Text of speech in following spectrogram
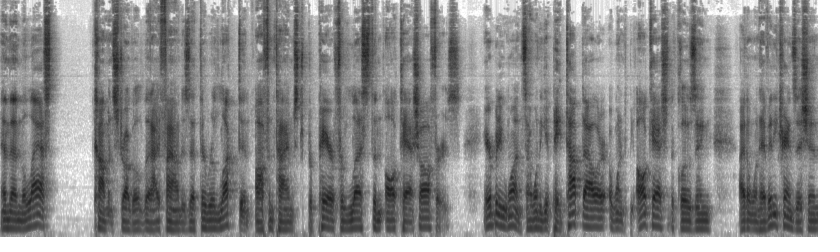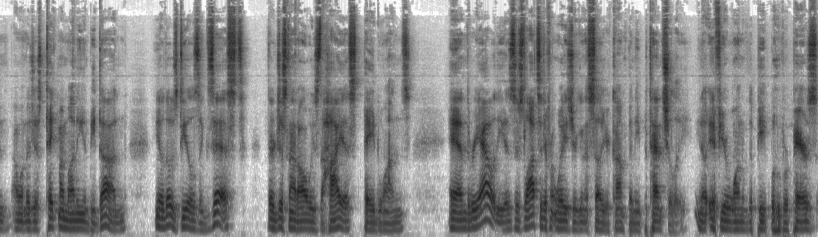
And then the last common struggle that I found is that they're reluctant oftentimes to prepare for less than all cash offers. Everybody wants, I want to get paid top dollar. I want it to be all cash at the closing. I don't want to have any transition. I want to just take my money and be done. You know, those deals exist. They're just not always the highest paid ones. And the reality is there's lots of different ways you're going to sell your company potentially. You know, if you're one of the people who prepares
